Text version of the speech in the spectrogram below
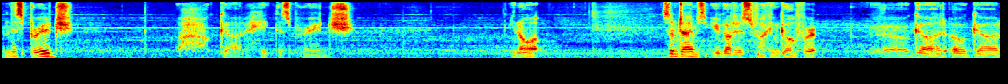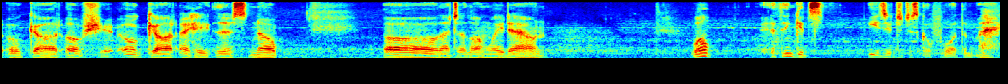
And this bridge. Oh, God, I hate this bridge. You know what? Sometimes you gotta just fucking go for it. Oh, God, oh, God, oh, God, oh, shit, oh, God, I hate this. No. Oh, that's a long way down. Well, I think it's easier to just go forward than back.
